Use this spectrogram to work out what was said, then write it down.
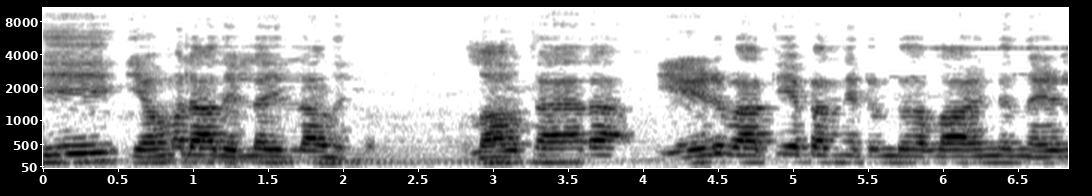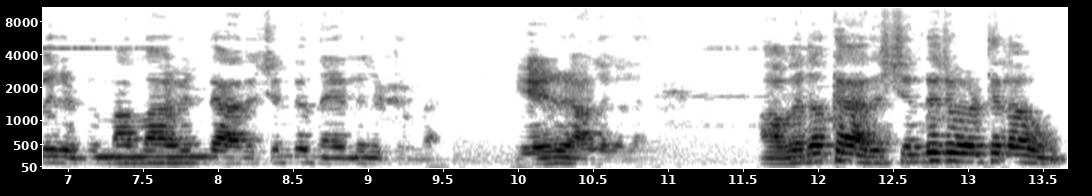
യുദല്ലിലുഹുമുല്ലാഹു ഫീ ളില്ലിഹി ഇല്ല ലാ ദില്ല അള്ളാഹു താല ഏഴ് പാർട്ടിയെ പറഞ്ഞിട്ടുണ്ട്. അള്ളാഹുവിന്റെ നേരിൽ കിട്ടുന്ന അള്ളാഹുവിന്റെ അരിശിന്റെ നേരിൽ കിട്ടുന്ന ഏഴ് ആളുകളെ. അവരൊക്കെ അരിശിന്റെ ചുവട്ടിലാവും.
